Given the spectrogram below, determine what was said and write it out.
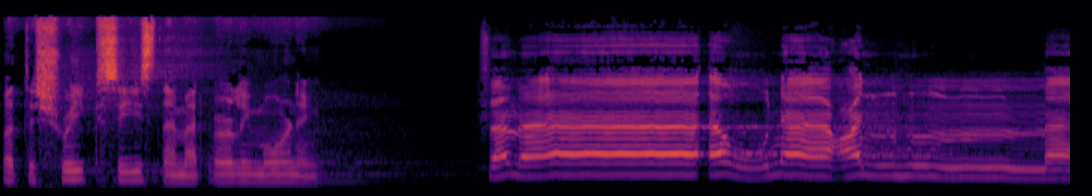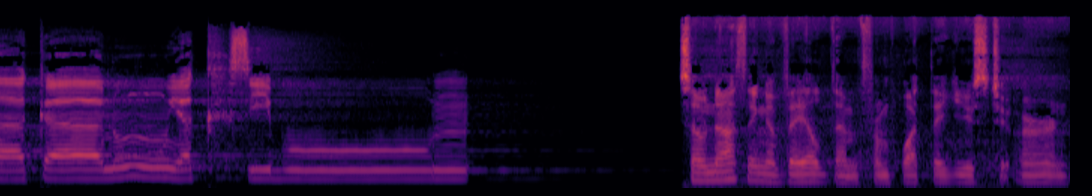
But the shriek seized them at early morning, فما أغنى عنهم كانوا يكسبون. So nothing availed them from what they used to earn.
